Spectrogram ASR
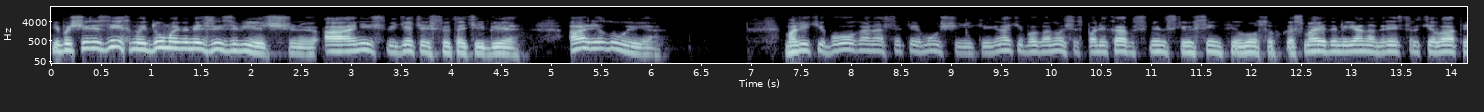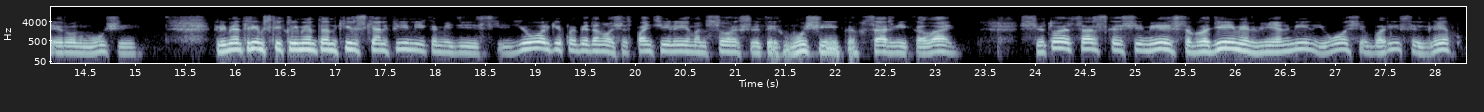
ибо через них мы думаем иметь жизнь вечную, а они свидетельствуют о Тебе. Аллилуйя! Молите Бога на святые мученики, Игнатий Богоносец, Поликарп Смирский, Усин Философ, Космай Дамиян, Андрей Стратилат, Ирон Мученик, Климент Римский, Климент Анкирский, Анфимий Комедийский, Георгий Победоносец, Пантелей Иман, 40 святых мучеников, царь Николай, святое царское семейство, Владимир, Вениамин, Иосиф, Борис и Глеб –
